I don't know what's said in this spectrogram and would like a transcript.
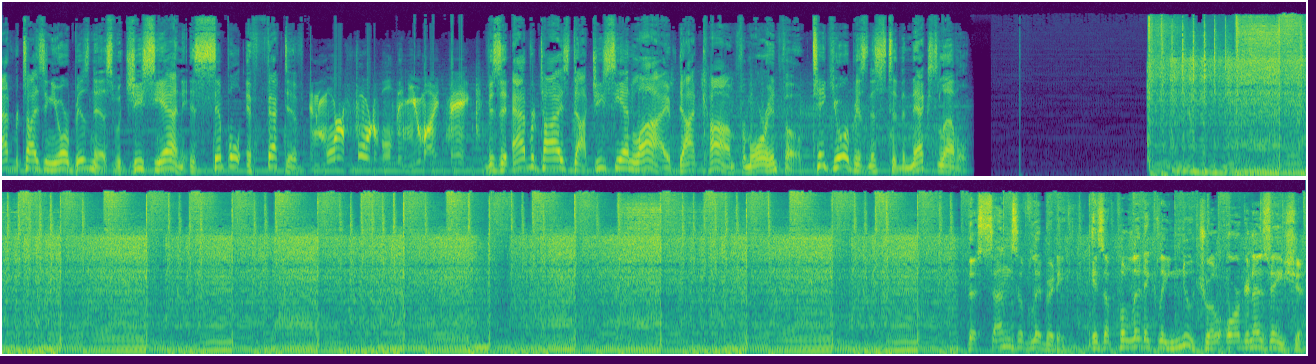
Advertising your business with GCN is simple, effective, and more affordable than you might think. Visit advertise.gcnlive.com for more info. Take your business to the next level. The Sons of Liberty is a politically neutral organization.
